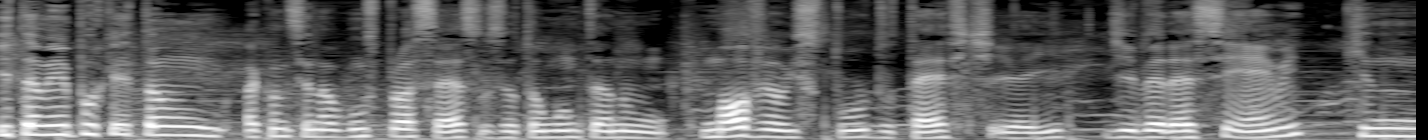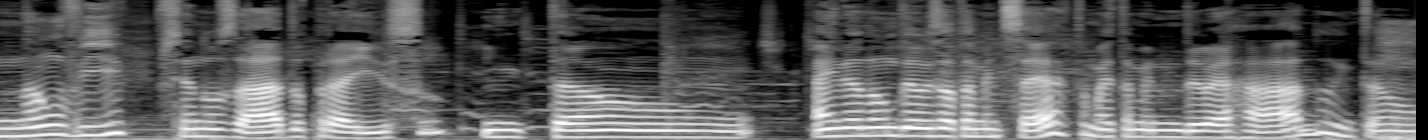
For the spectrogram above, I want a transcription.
e também porque estão acontecendo alguns processos. Eu estou montando um móvel estudo, teste aí de BDSM que não vi sendo usado para isso. Então, ainda não deu exatamente certo, mas também não deu errado. Então,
